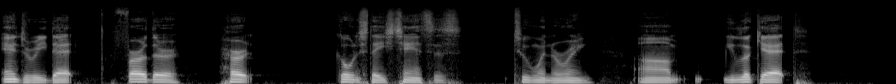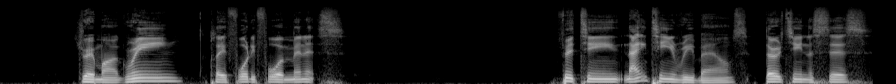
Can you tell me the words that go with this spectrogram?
injury that further hurt Golden State's chances to win the ring. Um, you look at Draymond Green, played 44 minutes, 15, 19 rebounds, 13 assists,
